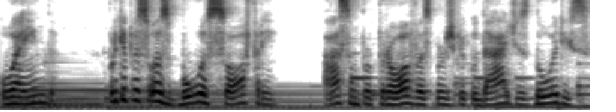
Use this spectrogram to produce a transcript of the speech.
Ou ainda, porque pessoas boas sofrem, passam por provas, por dificuldades, dores?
